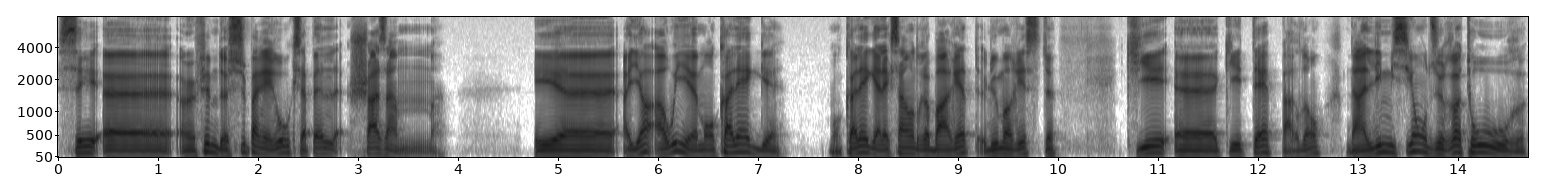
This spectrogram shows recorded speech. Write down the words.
c'est euh, un film de super-héros qui s'appelle Shazam. Et euh, ah oui, mon collègue, mon collègue Alexandre Barrette, l'humoriste, qui, est, qui était pardon, dans l'émission du retour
